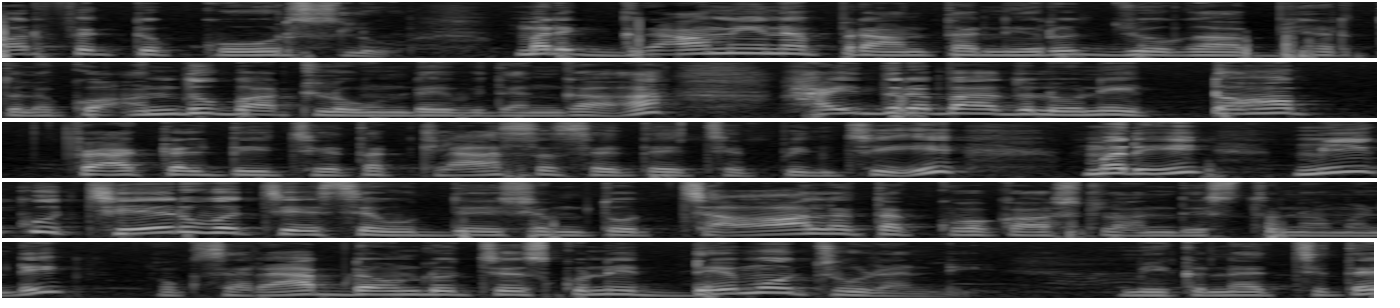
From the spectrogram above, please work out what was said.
పర్ఫెక్ట్ కోర్సులు మరి గ్రామీణ ప్రాంత నిరుద్యోగ అభ్యర్థులకు అందుబాటులో ఉండే విధంగా హైదరాబాద్లోని టాప్ ఫ్యాకల్టీ చేత క్లాసెస్ అయితే చెప్పించి మరి మీకు చేరువ చేసే ఉద్దేశంతో చాలా తక్కువ కాస్ట్లో అందిస్తున్నామండి. ఒకసారి యాప్ డౌన్లోడ్ చేసుకుని డెమో చూడండి. మీకు నచ్చితే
